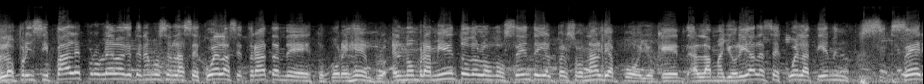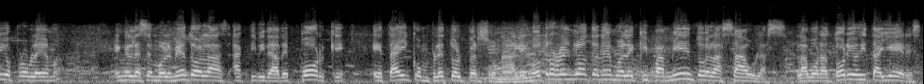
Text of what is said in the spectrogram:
Los principales problemas que tenemos en las escuelas se tratan de esto. Por ejemplo, el nombramiento de los docentes y el personal de apoyo, que la mayoría de las escuelas tienen serios problemas en el desenvolvimiento de las actividades porque está incompleto el personal. En otro renglón tenemos el equipamiento de las aulas, laboratorios y talleres,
